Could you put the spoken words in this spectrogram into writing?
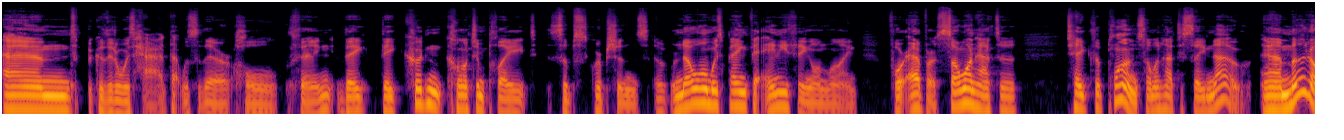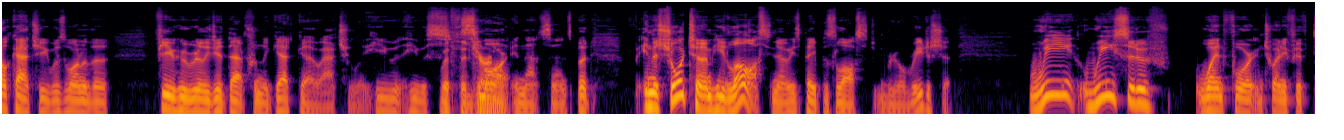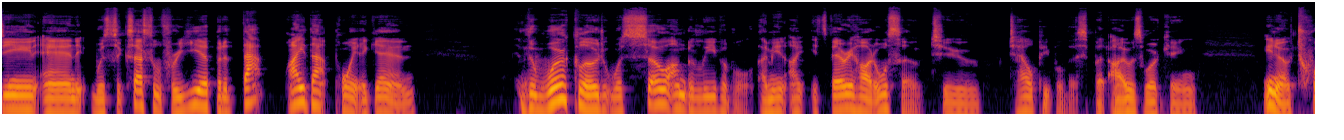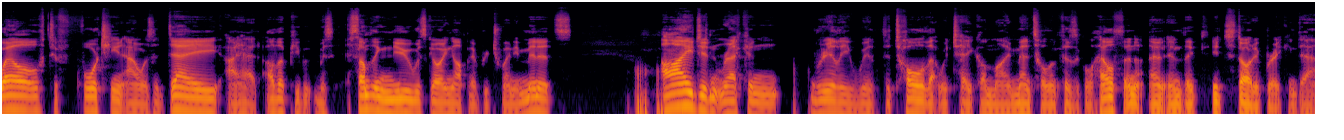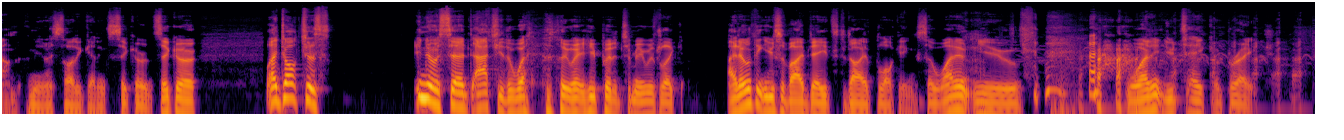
and because it always had, that was their whole thing. They they couldn't contemplate subscriptions. No one was paying for anything online forever. Someone had to take the plunge. Someone had to say no. And Murdoch actually was one of the few who really did that from the get go. Actually, he he was With the smart Journal. in that sense, but in the short term, he lost. You know, his papers lost real readership. We we sort of went for it in 2015, and it was successful for a year. But at that by that point again, the workload was so unbelievable. I mean, I, it's very hard also to tell people this, but I was working, you know, 12 to 14 hours a day. I had other people, it was something new was going up every 20 minutes. I didn't reckon really with the toll that would take on my mental and physical health, and and, and they, it started breaking down. I mean, I started getting sicker and sicker. My doctors, you know, said actually the way the way he put it to me was like, I don't think you survived AIDS to die of blogging, so why don't you why don't you take a break?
